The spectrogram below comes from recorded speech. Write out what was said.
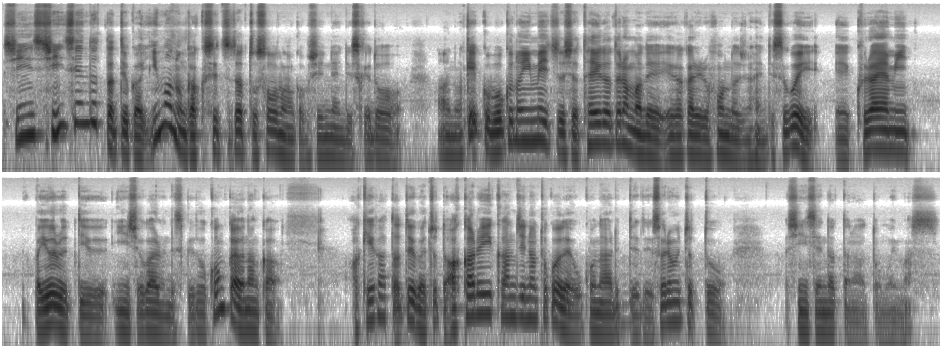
新鮮だったっていうか今の学説だとそうなのかもしれないんですけどあの結構僕のイメージとしては大河ドラマで描かれる本能寺の変ってすごい、えー、暗闇やっぱ夜っていう印象があるんですけど今回はなんか明け方というかちょっと明るい感じのところで行われててそれもちょっと新鮮だったなと思います。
